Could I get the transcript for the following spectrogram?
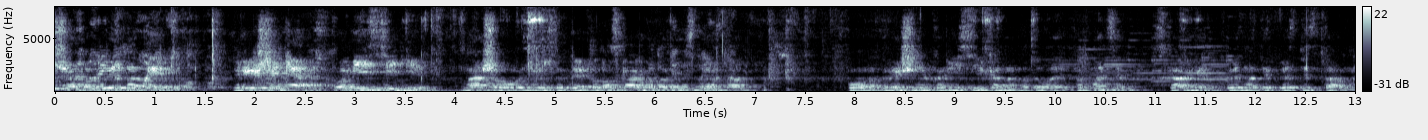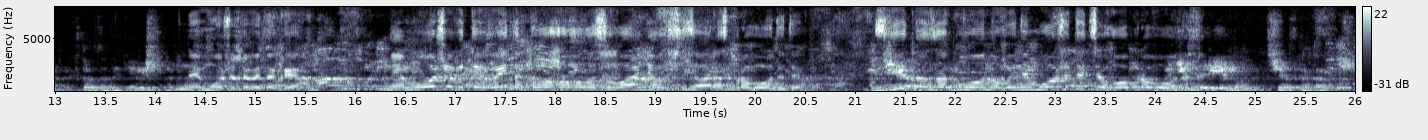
щоб визнати рішення комісії нашого університету на скаргу до міністерства по рішенню комісії, яка нам надала інформацію, скарги визнати безпідставними. Хто за таке рішення? Не можете ви таке. Не можете ви такого голосування зараз проводити. Згідно закону, ви не можете цього Мені все проводити. рівно, чесно кажучи.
